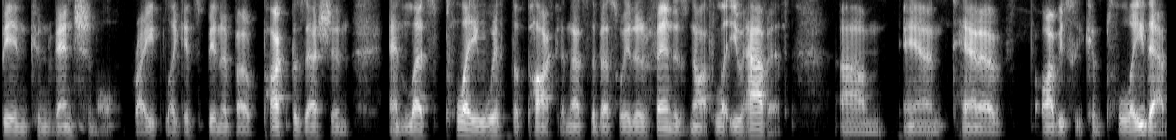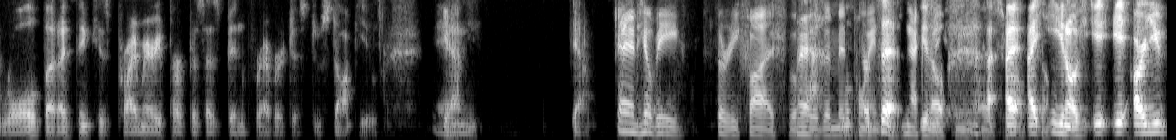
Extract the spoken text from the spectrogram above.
been conventional, right? Like it's been about puck possession and let's play with the puck. And that's the best way to defend is not to let you have it. Um, and Tanev obviously can play that role, but I think his primary purpose has been forever just to stop you. Yeah. And and he'll be 35 before Yeah. the midpoint that's of it, next you know. season as I, well, I so. you know, it, it, are you?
